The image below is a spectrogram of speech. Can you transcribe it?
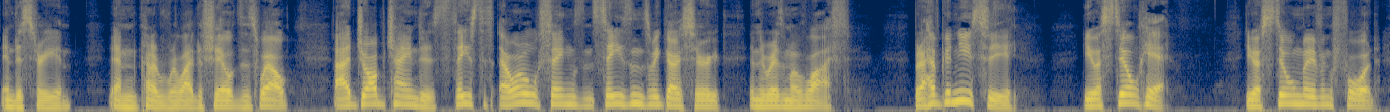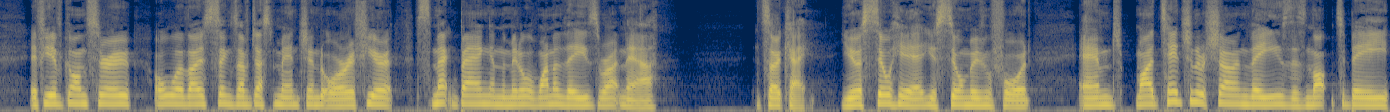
industry, and and kind of related fields as well. Uh, job changes. These are all things and seasons we go through in the rhythm of life. But I have good news for you. You are still here. You are still moving forward. If you've gone through all of those things I've just mentioned, or if you're smack bang in the middle of one of these right now, it's okay. You're still here. You're still moving forward. And my intention of showing these is not to be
